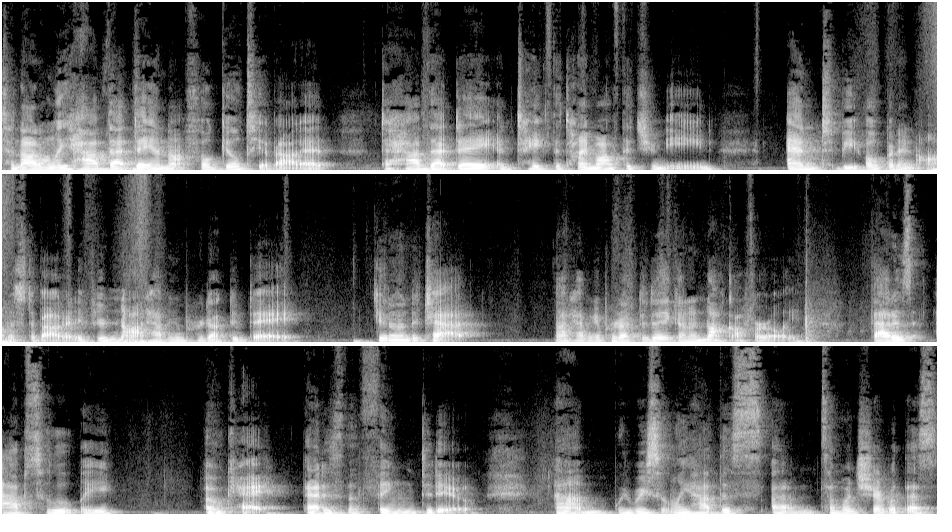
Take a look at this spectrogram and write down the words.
to not only have that day and not feel guilty about it, to have that day and take the time off that you need and to be open and honest about it. If you're not having a productive day, get on to chat. Not having a productive day, gonna knock off early. That is absolutely okay. That is the thing to do. Um, we recently had this, um, someone shared with us,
